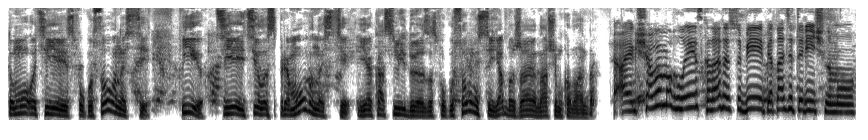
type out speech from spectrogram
Тому оцієї сфокусованості і цієї цілеспрямованості, яка слідує за сфокусованістю, я бажаю нашим командам. А якщо ви могли сказати собі 15-річному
